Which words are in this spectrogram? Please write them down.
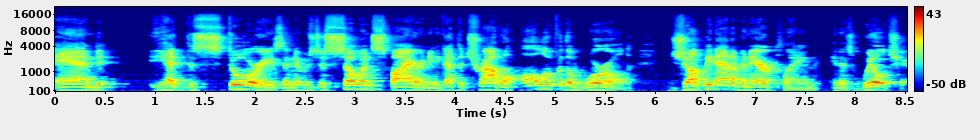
And he had the stories and it was just so inspiring. And he got to travel all over the world jumping out of an airplane in his wheelchair.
